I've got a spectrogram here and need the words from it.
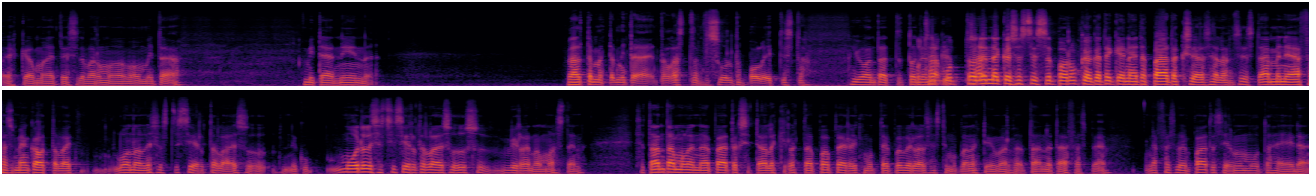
ehkä mä ettei sitä varmaan ole mitään, mitään niin välttämättä mitään tällaista suurta poliittista juonta, että todennäkö- mut sä, todennäköisesti se porukka, joka tekee näitä päätöksiä siellä, siis tämä menee FSBn kautta, vaikka luonnollisesti siirtolaisuus, niin muodollisesti siirtolaisuus viranomaisten se antaa mulle nämä päätökset ja allekirjoittaa paperit, mutta epävirallisesti, mutta annettiin ymmärtää, että tämä on nyt FSB. FSBn päätös ilman muuta heidän,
